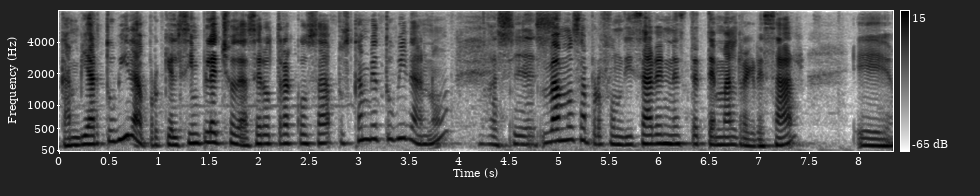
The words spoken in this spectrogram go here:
cambiar tu vida, porque el simple hecho de hacer otra cosa, pues cambia tu vida, ¿no? Así es. Vamos a profundizar en este tema al regresar. Eh,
